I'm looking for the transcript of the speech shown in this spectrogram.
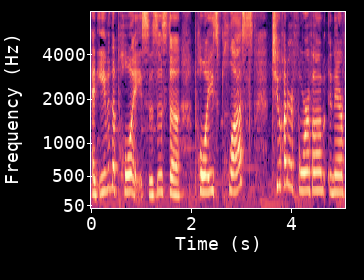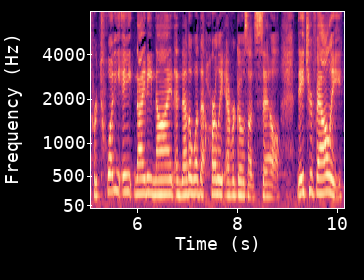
and even the Poise. This is the Poise Plus. 204 of them in there for $28.99. Another one that hardly ever goes on sale. Nature Valley,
